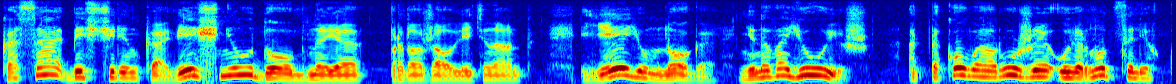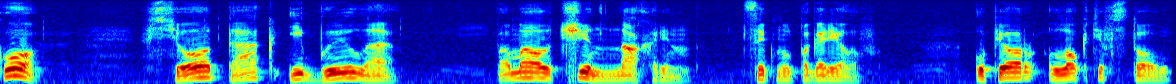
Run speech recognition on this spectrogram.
Коса без черенка вещь неудобная, продолжал лейтенант. Ею много не навоюешь. От такого оружия увернуться легко. Все так и было. Помолчи нахрен, цыкнул Погорелов. Упер локти в стол,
